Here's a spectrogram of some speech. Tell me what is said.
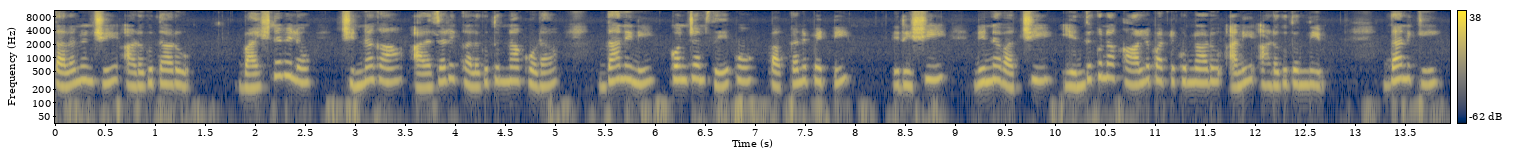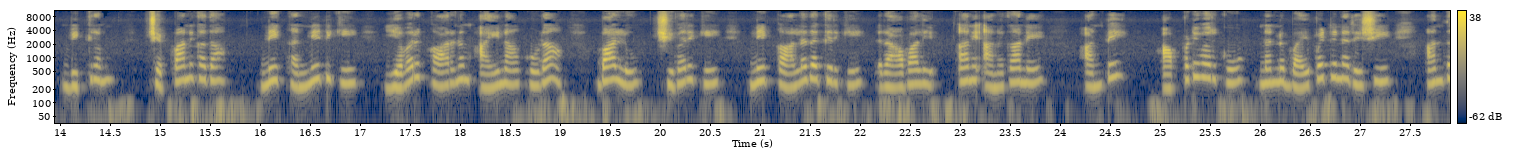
తల నుంచి అడుగుతాడు. వైష్ణవిలో చిన్నగా అలజడి కలుగుతున్నా కూడా దానిని కొంచెం సేపు పక్కన పెట్టి రిషి నిన్న వచ్చి ఎందుకు నా కాళ్ళు పట్టుకున్నాడు? అని అడుగుతుంది. దానికి విక్రమ్ చెప్పాను కదా నీ కన్నీటికి ఎవరు కారణం అయినా కూడా వాళ్ళు చివరికి నీ కాళ్ళ దగ్గరికి రావాలి అని అనగానే అంటే అప్పటి వరకు నన్ను భయపెట్టిన రిషి అంత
